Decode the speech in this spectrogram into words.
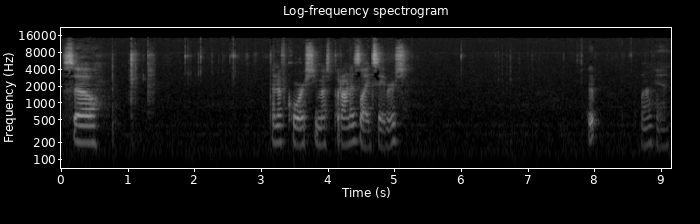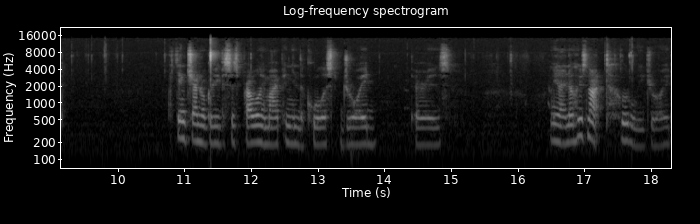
So, then of course you must put on his lightsabers. Oop, wrong hand. I think General Grievous is probably, in my opinion, the coolest droid there is. I mean, I know he's not totally droid.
